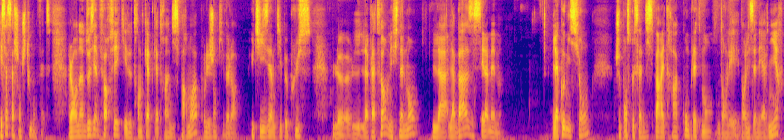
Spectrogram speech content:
Et ça, ça change tout en fait. Alors on a un deuxième forfait qui est de 34,90 par mois pour les gens qui veulent utiliser un petit peu plus la plateforme, mais finalement la, la base c'est la même. La commission, je pense que ça disparaîtra complètement dans les, dans les années à venir.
